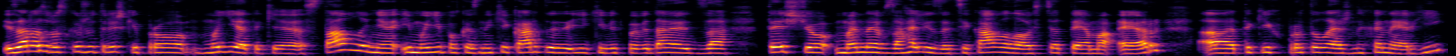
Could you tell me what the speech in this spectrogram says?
І зараз розкажу трішки про моє таке ставлення і мої показники карти, які відповідають за те, що мене взагалі зацікавила ось ця тема R, е, таких протилежних енергій.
